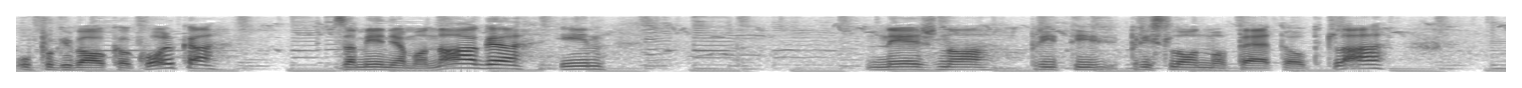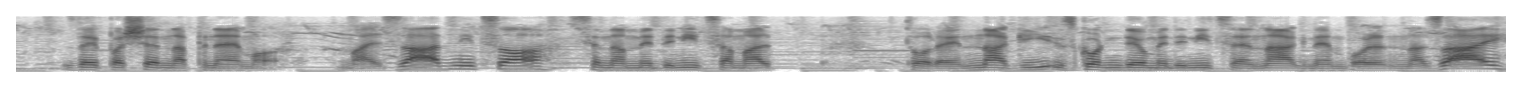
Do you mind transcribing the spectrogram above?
upogibalka kolka, zamenjamo noge in nežno priti, prislonimo peto ob tla, zdaj pa še napnemo malo zadnico, se nam medenica mal, torej nagi, zgornji del medenice nagne bolj nazaj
